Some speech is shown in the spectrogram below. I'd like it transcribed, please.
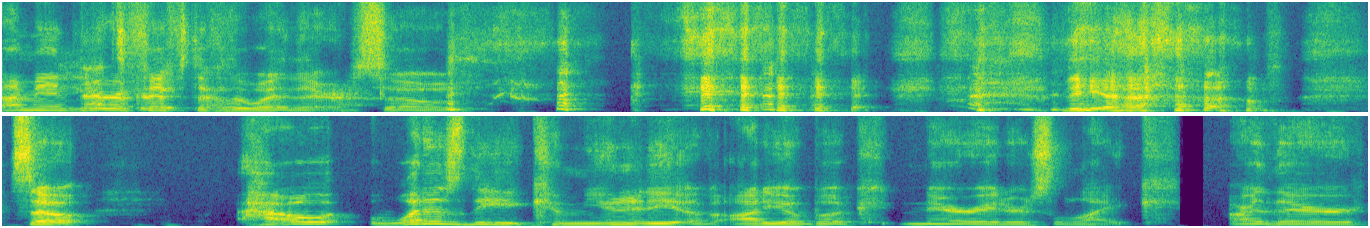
I mean, you're a That's great, fifth of the way there. So the uh, so how what is the community of audiobook narrators like? Are there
